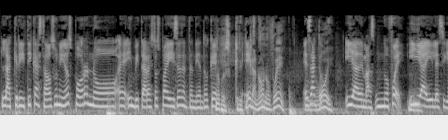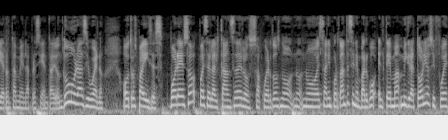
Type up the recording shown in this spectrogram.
la crítica a Estados Unidos por no eh, invitar a estos países, entendiendo que... No, pues crítica no, no fue. Exacto. No. Y además no fue. Y ahí le siguieron también la presidenta de Honduras y bueno, otros países. Por eso, pues el alcance de los acuerdos no, no, no es tan importante. Sin embargo, el tema migratorio sí fue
